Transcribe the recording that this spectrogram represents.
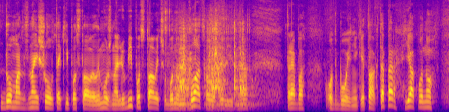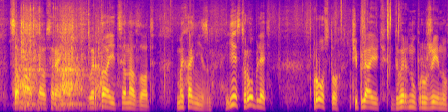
Дома знайшов такі поставили. Можна любі поставити, щоб воно не клацало желізно. а Треба отбойники. Так, тепер як воно сама ця ось рейка вертається назад. Механізм. Є, роблять, просто чіпляють дверну пружину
